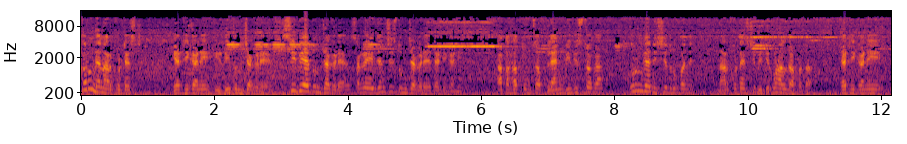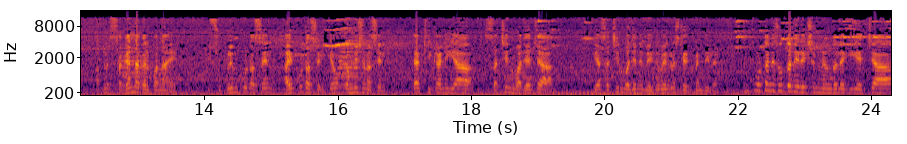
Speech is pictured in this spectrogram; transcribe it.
करून घ्या नार्को टेस्ट या ठिकाणी ईडी तुमच्याकडे आहे. सीबीआय तुमच्याकडे आहे. सगळे एजन्सीज तुमच्याकडे आहे त्या ठिकाणी. आता हा तुमचा प्लॅन बी दिसतो का? करून घ्या निश्चित रूपाने. नार्को टेस्टची भीती कोणाला दाखवतात त्या ठिकाणी आपल्या सगळ्यांना कल्पना आहे की सुप्रीम कोर्ट असेल हायकोर्ट असेल किंवा कमिशन असेल त्या ठिकाणी या सचिन वजेच्या या सचिन वजेने वेगवेगळं स्टेटमेंट दिलं. आहे कोर्टाने सुद्धा निरीक्षण नोंदवलं की याच्या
